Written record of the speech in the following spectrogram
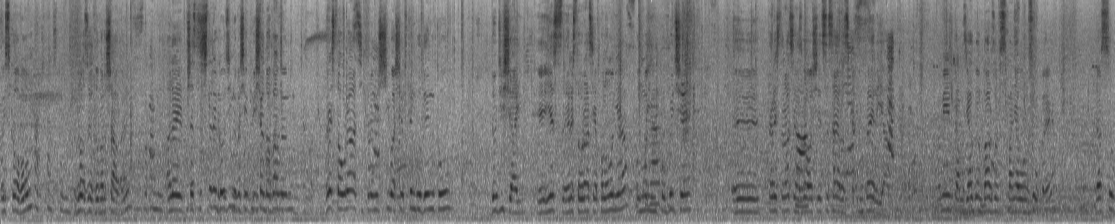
wojskową w drodze do Warszawy, ale przez te 4 godziny właśnie wysiadowałem w restauracji, która mieściła się w tym budynku. Do dzisiaj jest restauracja Polonia. Po moim pobycie y, ta restauracja nazywała się Cesarska Imperia. Pamiętam, zjadłem bardzo wspaniałą zupę. La soupe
